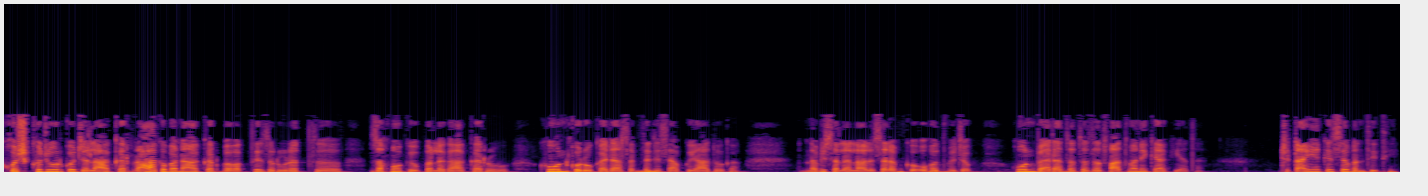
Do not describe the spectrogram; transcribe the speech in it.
خشک کھجور کو جلا کر راکھ بنا کر بوقت ضرورت زخموں کے اوپر لگا کر خون کو روکا جا سکتا ہے، جیسے آپ کو یاد ہوگا۔ نبی صلی اللہ علیہ وسلم کو عہد میں جب خون بہ رہا تھا تو حضرت فاطمہ نے کیا کیا تھا؟ چٹائیاں کس سے بنتی تھی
